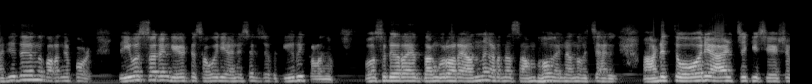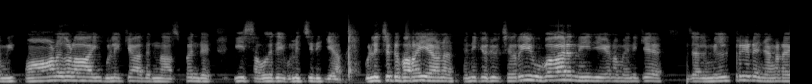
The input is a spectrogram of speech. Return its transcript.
അരുത് എന്ന് പറഞ്ഞപ്പോൾ ദൈവസ്വരം കേട്ട് സൗകര്യം അനുസരിച്ച് അത് കീറിക്കളഞ്ഞു. ഹോസ്പിറ്ററെ തങ്കുററെ അന്ന് നടന്ന സംഭവം എന്നാന്ന് വെച്ചാൽ അടുത്ത ഒരാഴ്ചയ്ക്ക് ശേഷം ഈ ആളുകളായി വിളിക്കാതിരുന്ന ഹസ്ബൻഡ് ഈ സൗകര്യം വിളിച്ചിരിക്കുക. വിളിച്ചിട്ട് പറയുകയാണ് എനിക്കൊരു ചെറിയ ഉപകാരം നീ ചെയ്യണം. എനിക്ക് മിലിറ്ററിയുടെ ഞങ്ങളുടെ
